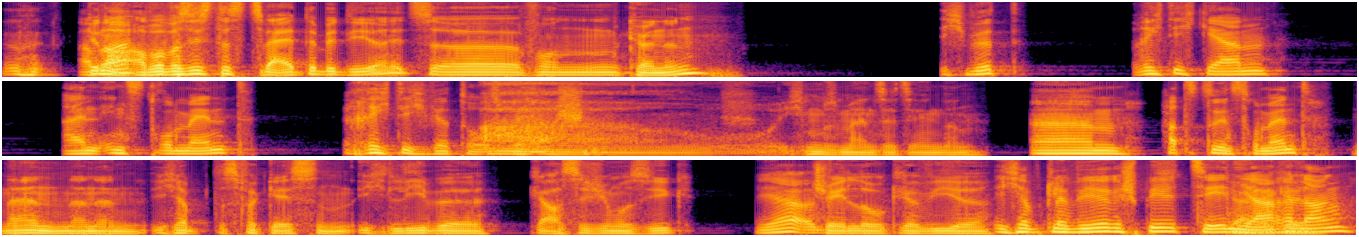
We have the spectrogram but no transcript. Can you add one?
genau, aber was ist das zweite bei dir jetzt äh, von Können? ich würde richtig gern ein Instrument richtig virtuos beherrschen. Ah, ich muss meins jetzt ändern. Ähm, hattest du Instrument? Nein, nein, nein, ich habe das vergessen. Ich liebe klassische Musik, Ja, Cello, Klavier. ich habe Klavier gespielt, zehn Geil, Jahre lang.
